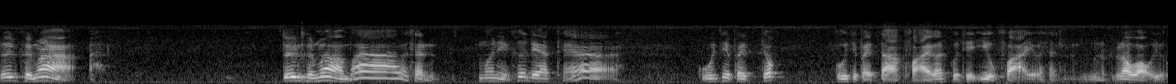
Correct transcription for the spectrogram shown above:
ตื่นขึ้นมาตื่นขึ้นมาบ้าว่าสันเมื่อนี่คือแดดแท้ กูจะไปจก กูจะไปตากฝ่ายก็กูจะอิ่วฝ่ายว่าสันเราเอาอยู่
